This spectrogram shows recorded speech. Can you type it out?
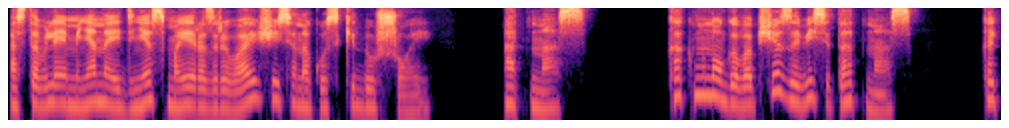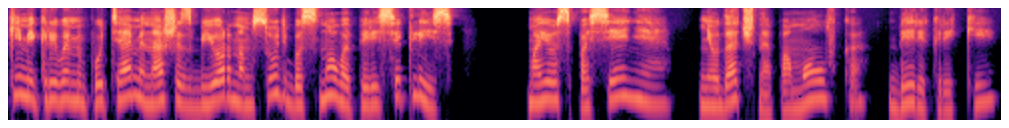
оставляя меня наедине с моей разрывающейся на куски душой. От нас. Как много вообще зависит от нас? Какими кривыми путями наши с Бьорном судьбы снова пересеклись? Мое спасение, неудачная помолвка, берег реки.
